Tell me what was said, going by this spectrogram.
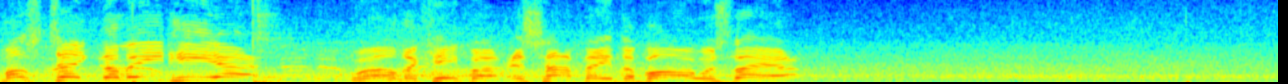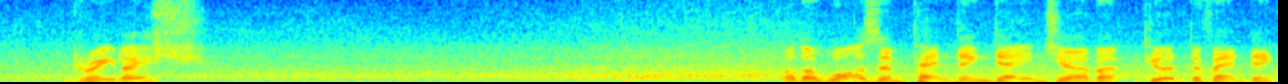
Must take the lead here. Well, the keeper is happy the bar was there. Grealish. Well, there was impending danger, but good defending.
